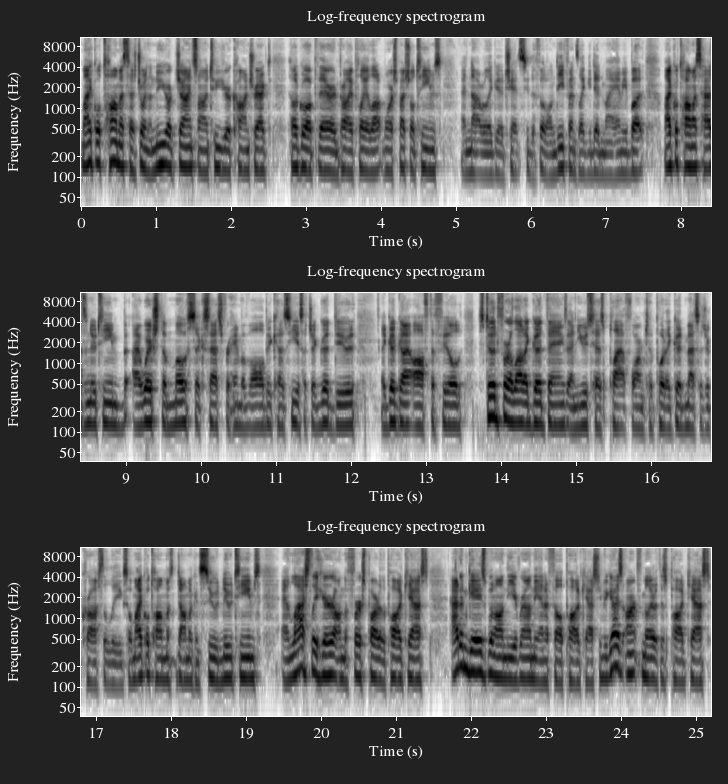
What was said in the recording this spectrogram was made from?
Michael Thomas has joined the New York Giants on a two year contract. He'll go up there and probably play a lot more special teams and not really get a chance to see the field on defense like he did in Miami. But Michael Thomas has a new team. I wish the most success for him of all because he is such a good dude, a good guy off the field, stood for a lot of good things, and used his platform to put a good message across the league. So Michael Thomas, Ndamukong Suh, new teams. And lastly, here on the first part of the podcast, Adam Gase went on the Around the NFL podcast. If you guys aren't familiar with this podcast,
